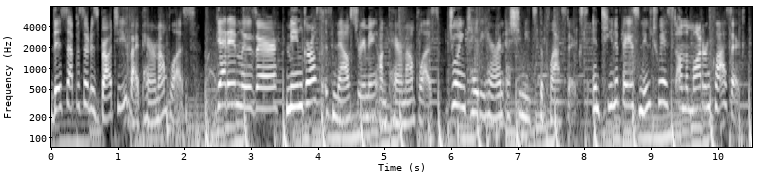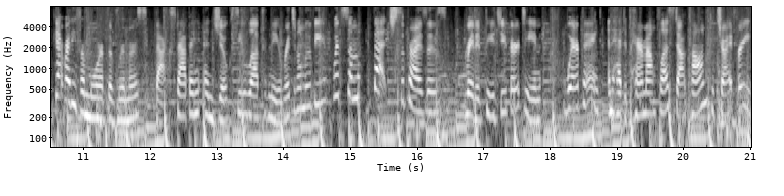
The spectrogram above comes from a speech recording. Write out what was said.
This episode is brought to you by Paramount Plus. Get in, loser! Mean Girls is now streaming on Paramount Plus. Join Cady Heron as she meets the plastics in Tina Fey's new twist on the modern classic. Get ready for more of the rumors, backstabbing, and jokes you loved from the original movie with some fetch surprises. Rated PG 13. Wear pink and head to ParamountPlus.com to try it free.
